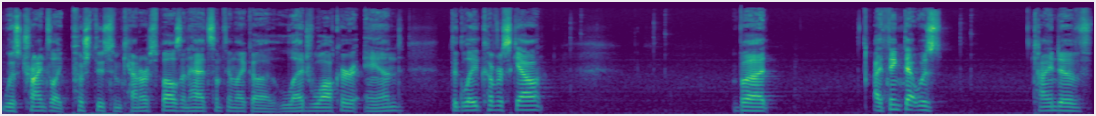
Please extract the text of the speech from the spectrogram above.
was trying to like push through some counter spells and had something like a Ledgewalker and the Gladecover Scout. But I think that was kind of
